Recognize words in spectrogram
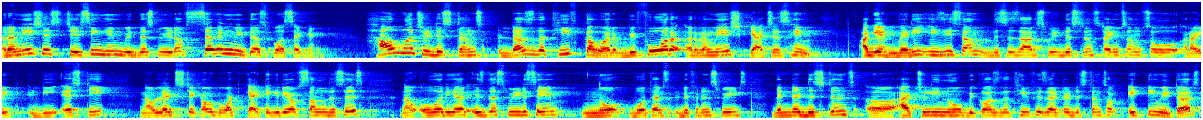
Ramesh is chasing him with the speed of 7 meters per second. How much distance does the thief cover before Ramesh catches him? Again, very easy sum. This is our speed distance time sum. So write DST. Now let's take out what category of sum this is. Now over here, is the speed same? No, both have different speeds. Then the distance, uh, actually no, because the thief is at a distance of 80 meters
